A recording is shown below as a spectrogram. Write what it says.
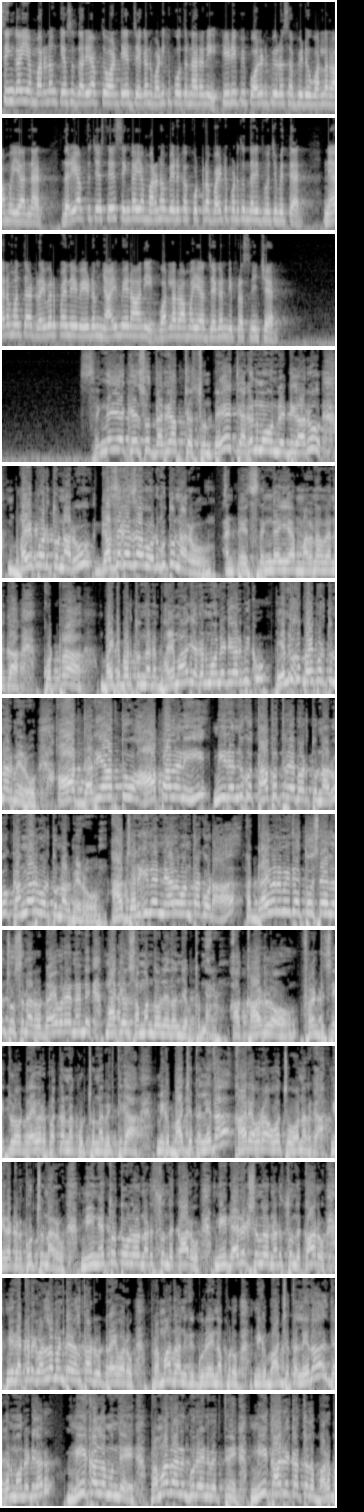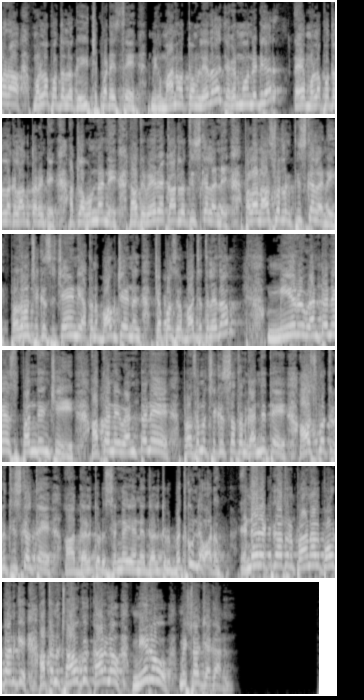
సింగయ్య మరణం కేసు దర్యాప్తు అంటే జగన్ వణికిపోతున్నారని టీడీపీ పాలిట్ బ్యూరో సభ్యుడు వర్ల రామయ్య అన్నారు. దర్యాప్తు చేస్తే సింగయ్య మరణం వెనుక కుట్ర బయటపడుతుందని ధ్వజమెత్తారు. నేరమంతా డ్రైవర్ పైనే వేయడం న్యాయమేనా అని వర్ల రామయ్య జగన్ని ప్రశ్నించారు. సింగయ్య కేసు దర్యాప్తు చేస్తుంటే జగన్మోహన్ రెడ్డి గారు భయపడుతున్నారు గజగజ వణుకుతున్నారు. అంటే సింగయ్య మరణం వెనక కుట్ర బయటపడుతుందనే భయమా జగన్మోహన్ రెడ్డి గారు మీకు? ఎందుకు భయపడుతున్నారు మీరు? ఆ దర్యాప్తు ఆపాలని మీరెందుకు తాపత్రయపడుతున్నారు కంగారు పడుతున్నారు మీరు? ఆ జరిగిన నేరం అంతా కూడా ఆ డ్రైవర్ మీదే తోసేయాలని చూస్తున్నారు. డ్రైవరేనండి మాకేం సంబంధం లేదని చెప్తున్నారు. ఆ కారులో ఫ్రంట్ సీట్లో డ్రైవర్ పక్కన కూర్చున్న వ్యక్తిగా మీకు బాధ్యత లేదా? కారు ఎవరో అవ్వచ్చు ఓనర్గా. మీరు అక్కడ కూర్చున్నారు. మీ నేతృత్వంలో నడుస్తుంది కారు. మీ డైరెక్షన్లో నడుస్తుంది కారు. మీరు ఎక్కడికి వెళ్ళమంటే వెళ్తాడు డ్రైవరు. ప్రమాదానికి గురైనప్పుడు మీకు బాధ్యత లేదా జగన్మోహన్ రెడ్డి గారు? మీ కళ్ళ ముందే ప్రమాదానికి గురైన వ్యక్తిని మీ కార్యకర్తల బరబరా ముళ్ళ ఇచ్చి ఈడ్చి పడేస్తే మీకు మానవత్వం లేదా? జగన్మోహన్ రెడ్డి గారు? రే ముళ్ళ లాగుతారంటే అట్లా ఉండండి. లేకపోతే వేరే కారులో తీసుకెళ్ళండి. పలానా హాస్పిటల్కి తీసుకెళ్ళండి. ప్రథమ చికిత్స చేయండి. అతను బాగు చేయండి. చెప్పాల్సిన బాధ్యత లేదా? మీరు వెంటనే స్పందించి అతన్ని వెంటనే ప్రథమ చికిత్స అతనికి అందితే ఆసుపత్రికి తీసుకెళ్తే ఆ దళితుడు సింగయ్య అనే దళితుడు బతికుండేవాడు ఇండైరెక్ట్గా అతను ప్రాణాలు పోవటానికి అతను చావుకు కారణం మీరు మిస్టర్ జగన్.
